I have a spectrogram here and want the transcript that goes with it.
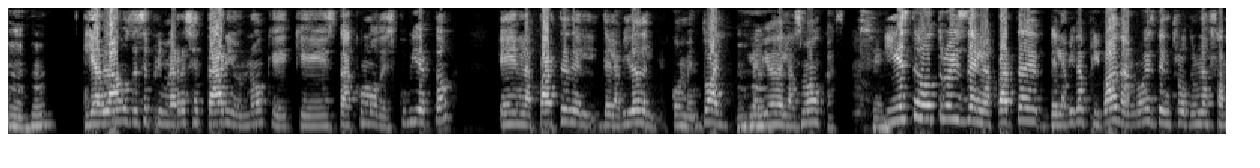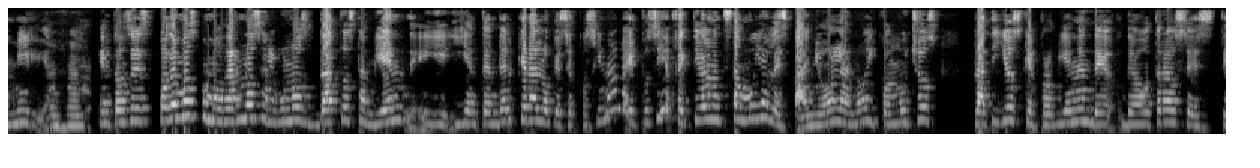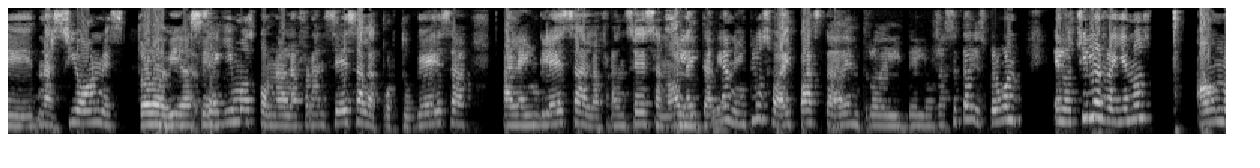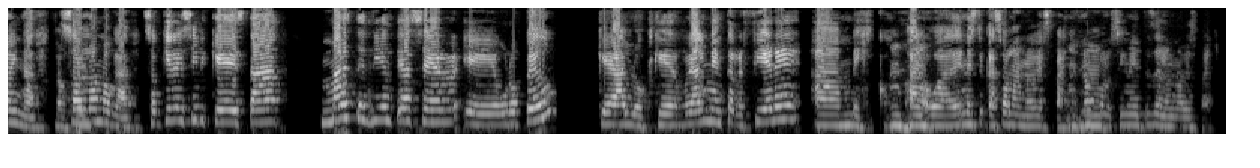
y hablamos de ese primer recetario, ¿no? Que, que está como descubierto en la parte del, de la vida del conventual, la vida de las monjas. Y este otro es de la parte de, la vida privada, ¿no? Es dentro de una familia. Entonces, podemos como darnos algunos datos también y, y, entender qué era lo que se cocinaba. Y pues sí, efectivamente está muy a la española, ¿no? Y con muchos platillos que provienen de, de otras este, naciones. Todavía sí. Seguimos con a la francesa, a la portuguesa, a la inglesa, a la francesa, ¿no? A la italiana. Incluso hay pasta dentro de los recetarios. Pero bueno, en los chiles rellenos aún no hay nada, solo nogada. Eso quiere decir que está más tendiente a ser eh, europeo que a lo que realmente refiere a México, o en este caso a la Nueva España, ¿no? Con los ingredientes de la Nueva España.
